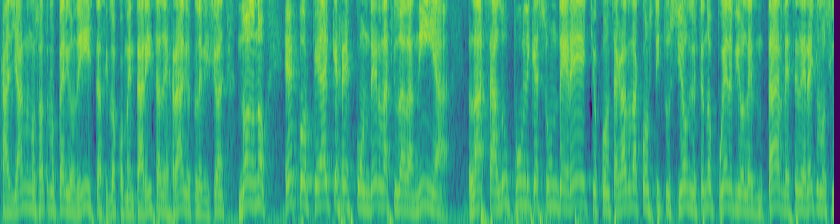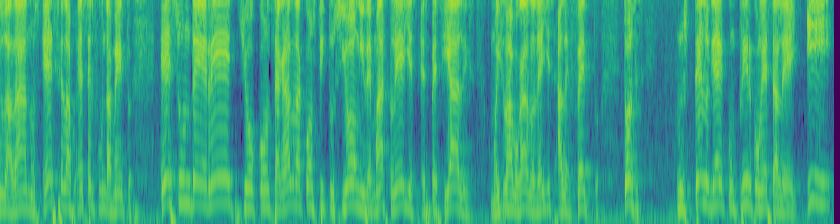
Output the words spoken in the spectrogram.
callarnos nosotros los periodistas y los comentaristas de radio, televisión. No, no, no. Es porque hay que responder a la ciudadanía. La salud pública es un derecho consagrado en la Constitución y usted no puede violentarle ese derecho a los ciudadanos. Ese es, el fundamento. Es un derecho consagrado en la Constitución y demás leyes especiales, como dicen los abogados, leyes al efecto. Entonces, usted lo tiene que cumplir con esa ley y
